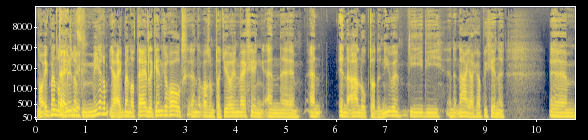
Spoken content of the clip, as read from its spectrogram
Nou, ik ben er min Tijdelijk. of meer, ja, ik ben er tijdelijk ingerold. En dat was omdat Jurjen wegging. En, eh, en in de aanloop tot de nieuwe, die, die in het najaar gaat beginnen, ehm,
